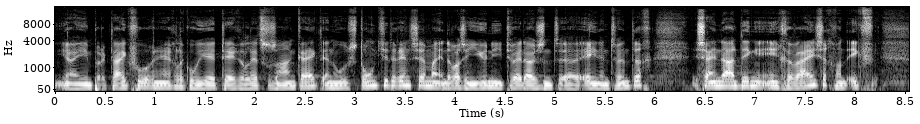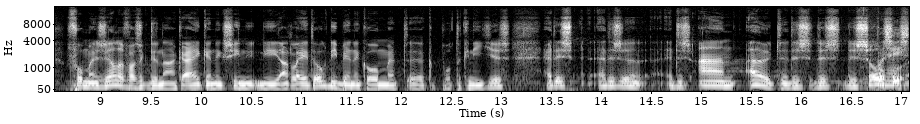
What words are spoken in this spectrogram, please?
Ja, in praktijkvoering eigenlijk, hoe je tegen letsels aankijkt en hoe stond je erin, zeg maar. En dat was in juni 2021. Zijn daar dingen in gewijzigd? Want ik, voor mezelf, als ik ernaar kijk en ik zie die atleten ook die binnenkomen met uh, kapotte knietjes, het is, het is, uh, het is aan, uit. Het is, dus, dus zo Precies.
